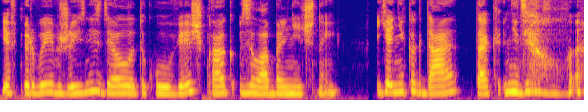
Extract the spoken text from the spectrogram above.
я впервые в жизни сделала такую вещь, как взяла больничный. Я никогда так не делала.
